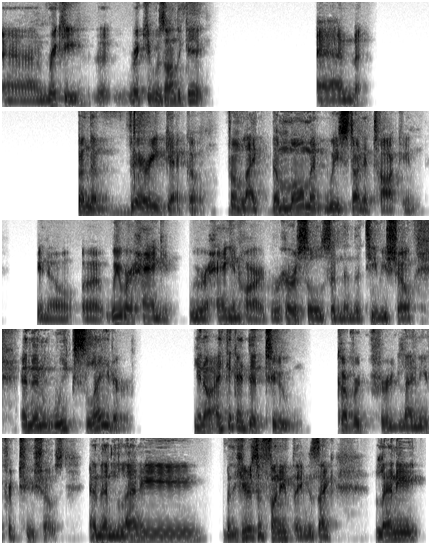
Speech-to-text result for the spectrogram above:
and Ricky uh, Ricky was on the gig, and from the very get go, from like the moment we started talking. You know, uh, we were hanging, we were hanging hard, rehearsals, and then the TV show, and then weeks later, you know, I think I did two covered for Lenny for two shows, and then Lenny. But here's the funny thing: is like Lenny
